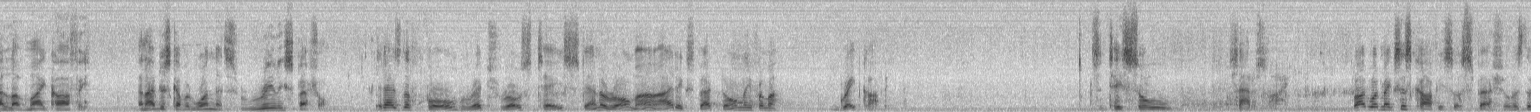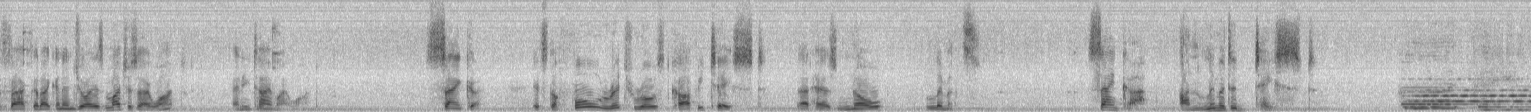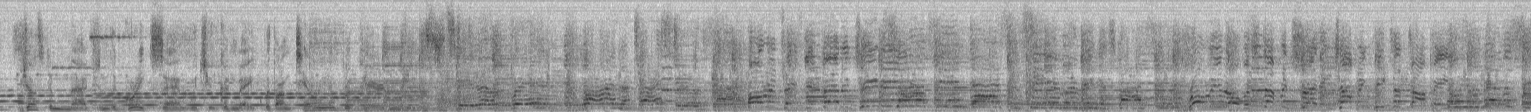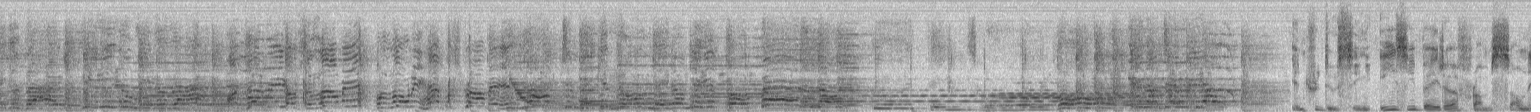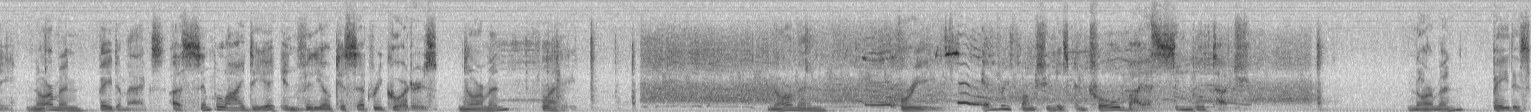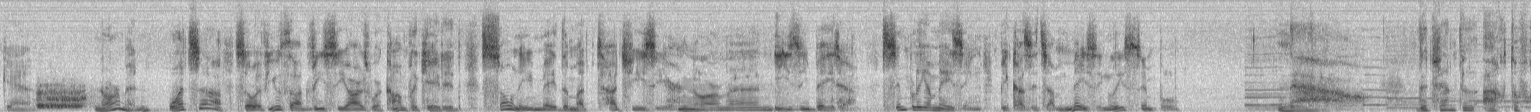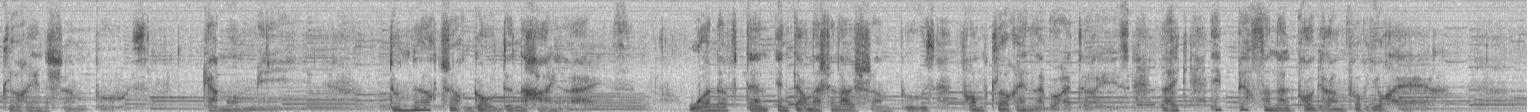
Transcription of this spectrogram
I love my coffee, and I've discovered one that's really special. It has the full, rich roast taste and aroma I'd expect only from a great coffee. It tastes so satisfying. But what makes this coffee so special is the fact that I can enjoy as much as I want, anytime I want. Sanka. It's the full, rich roast coffee taste that has no limits. Sanka. Unlimited taste. Just imagine the great sandwich you could make with Ontario prepared meats. Introducing Easy Beta from Sony. Norman Betamax. A simple idea in video cassette recorders. Norman Play. Norman Freeze. Every function is controlled by a single touch. Norman Betascan. Norman, what's up? So if you thought VCRs were complicated, Sony made them a touch easier. Norman. Easy Beta. Simply amazing because it's amazingly simple. Now, the gentle art of Klorane shampoos. Chamomile. To nurture golden highlights. One of ten international shampoos from Klorane Laboratories. Like a personal program for your hair.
